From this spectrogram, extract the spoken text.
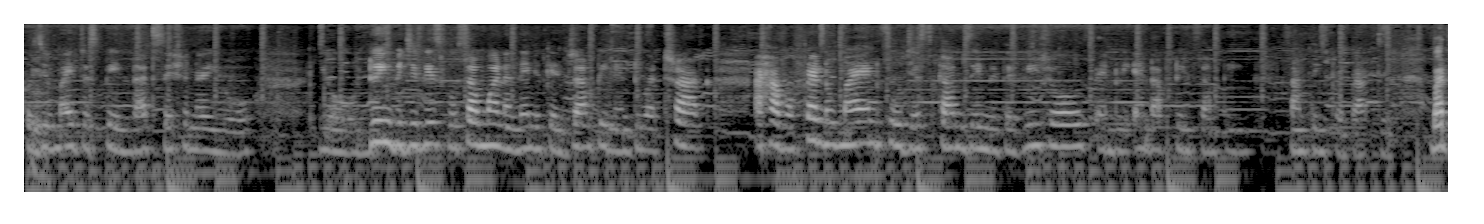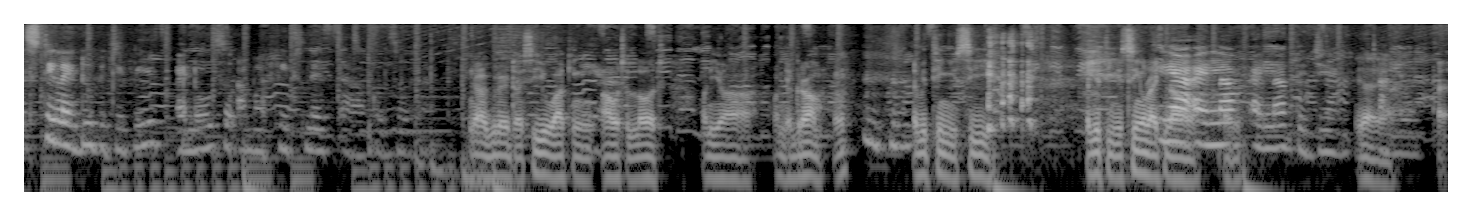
because you might just be in that session where you you're doing BGVs for someone and then you can jump in and do a track. I have a friend of mine who just comes in with the visuals and we end up doing something something productive. But still I do BGVs and also I'm a fitness uh, consultant. Yeah, great. I see you working out a lot on your on your gram. Huh? Everything you see, everything you're seeing right Yeah, now. Yeah, I love I love the gym. Yeah, yeah. lot.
